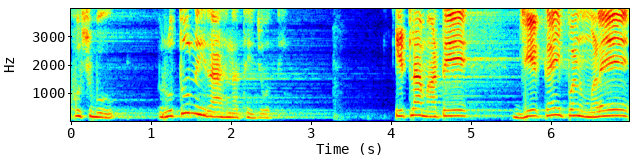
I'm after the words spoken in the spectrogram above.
ખુશ્બુ ઋતુની રાહ નથી જોતી. એટલા માટે જે કંઈ પણ મળે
